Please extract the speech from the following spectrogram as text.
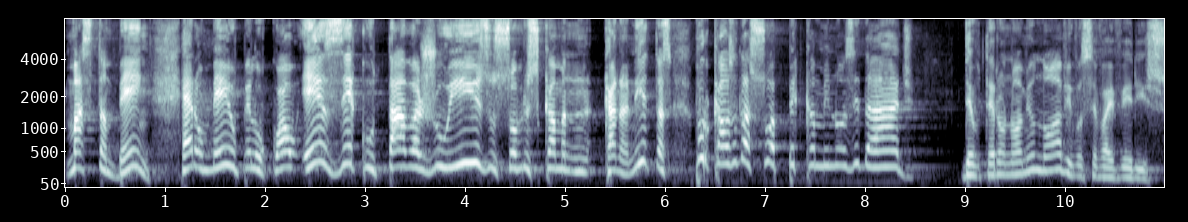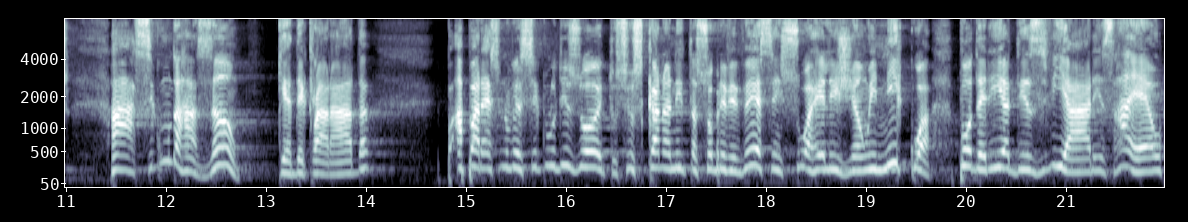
mas também era o meio pelo qual executava juízo sobre os cananitas por causa da sua pecaminosidade. Deuteronômio 9, você vai ver isso. A segunda razão, que é declarada, aparece no versículo 18: se os cananitas sobrevivessem, sua religião iníqua poderia desviar Israel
